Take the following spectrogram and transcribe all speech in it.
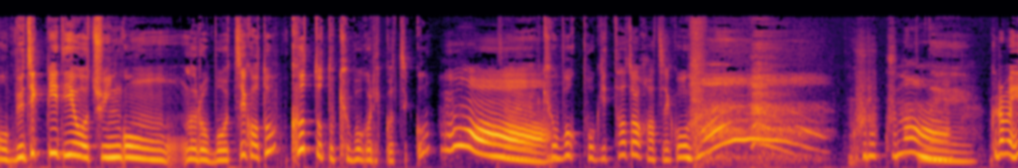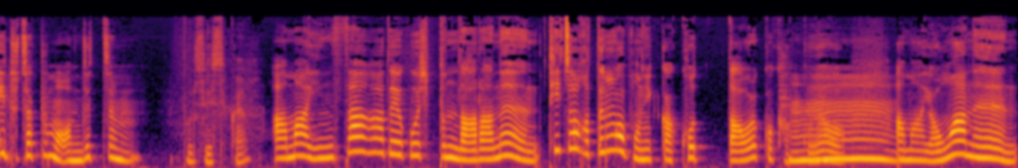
뭐 뮤직비디오 주인공으로 뭐 찍어도 그것도 또 교복을 입고 찍고 우와. 교복 복이 터져가지고 그렇구나. 네. 그러면 이 두 작품은 언제쯤 볼 수 있을까요? 아마 인싸가 되고 싶은 나라는 티저가 뜬 거 보니까 곧 나올 것 같고요. 음. 아마 영화는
